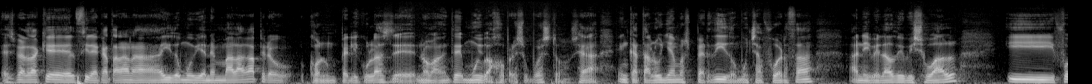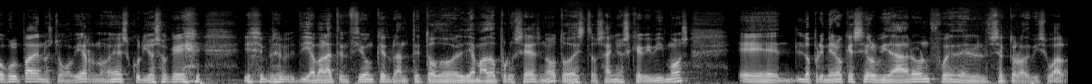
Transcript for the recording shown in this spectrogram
es verdad que el cine catalán ha ido muy bien en Málaga, pero con películas de normalmente muy bajo presupuesto. O sea, en Cataluña hemos perdido mucha fuerza a nivel audiovisual y fue culpa de nuestro gobierno. ¿eh? Es curioso que siempre llama la atención que durante todo el llamado procés, ¿no? todos estos años que vivimos, eh, lo primero que se olvidaron fue del sector audiovisual.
